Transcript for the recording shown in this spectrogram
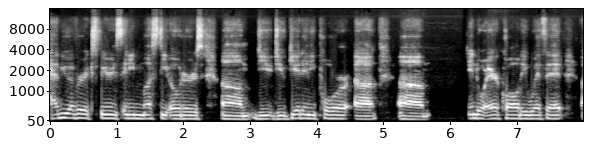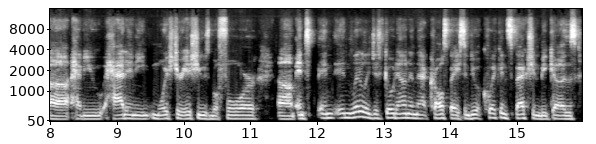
have you ever experienced any musty odors? Um, do you do you get any poor uh, um, indoor air quality with it? Uh, have you had any moisture issues before? Um, and, and, and literally just go down in that crawl space and do a quick inspection because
